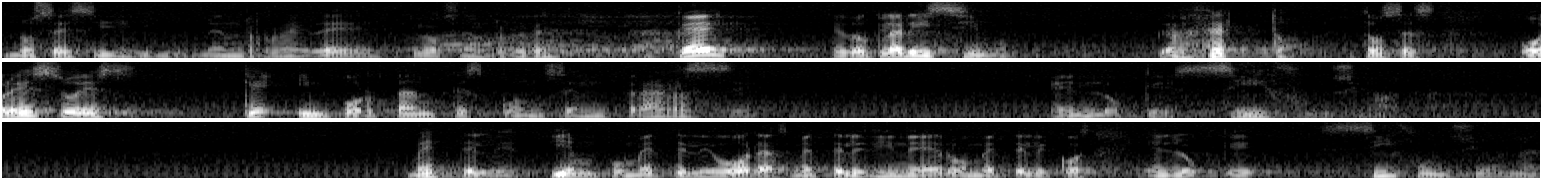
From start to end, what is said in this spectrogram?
No sé si me enredé, los enredé. ¿Ok? Quedó clarísimo. Perfecto. Entonces, por eso es que importante es concentrarse en lo que sí funciona. Métele tiempo, métele horas, métele dinero, métele cosas en lo que sí funciona.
